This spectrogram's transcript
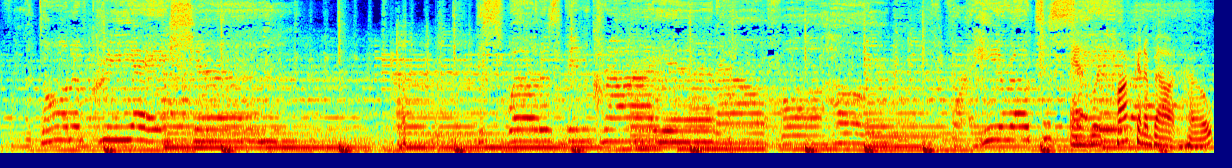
From the dawn of creation, this world has been crying out for hope, And we're talking about hope.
